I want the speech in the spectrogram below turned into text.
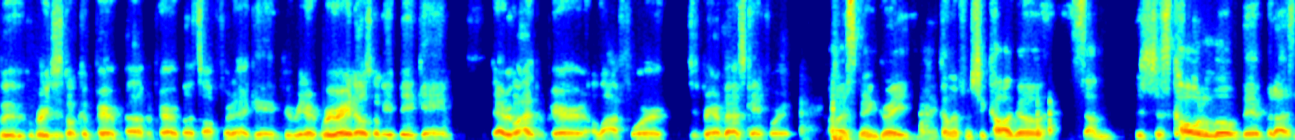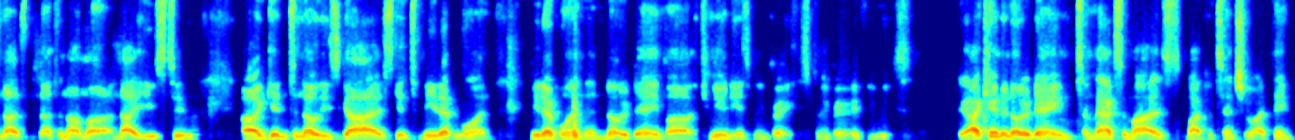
we're just gonna compare uh, prepare our butts off for that game. We already know it's gonna be a big game that we're gonna have to prepare a lot for. Just bring our best game for it. Oh, it's been great, man. Coming from Chicago, it's, it's just cold a little bit, but that's not nothing I'm uh, not used to. Uh, getting to know these guys, getting to meet everyone, meet everyone in the Notre Dame uh, community has been great. It's been a great few weeks. Yeah, I came to Notre Dame to maximize my potential. I think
